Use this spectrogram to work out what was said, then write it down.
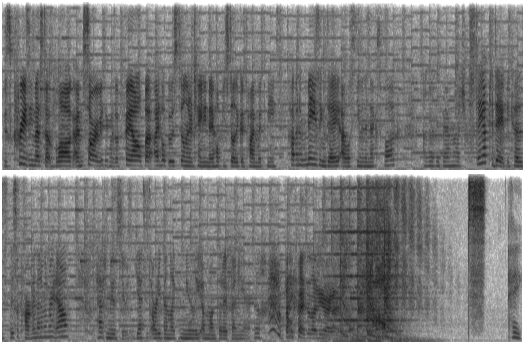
this crazy messed up vlog. I'm sorry everything was a fail, but I hope it was still entertaining. I hope you still had a good time with me. Have an amazing day. I will see you in the next vlog. I love you very much. Stay up to date because this apartment that I'm in right now, I have to move soon. Yes, it's already been like nearly a month that I've been here. Bye guys, I love you very much. Hey,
